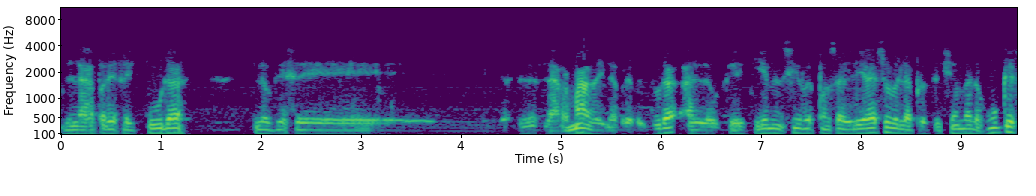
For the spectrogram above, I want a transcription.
la prefectura, lo que se la Armada y la Prefectura a lo que tienen sin responsabilidades sobre la protección de los buques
